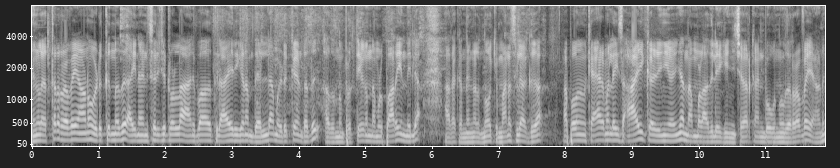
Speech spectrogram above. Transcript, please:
നിങ്ങൾ എത്ര റവയാണോ എടുക്കുന്നത് അതിനനുസരിച്ചിട്ടുള്ള അനുപാതത്തിലായിരിക്കണം ഇതെല്ലാം എടുക്കേണ്ടത്. അതൊന്നും പ്രത്യേകം നമ്മൾ പറയുന്നില്ല. അതൊക്കെ നിങ്ങൾ നോക്കി മനസ്സിലാക്കുക. അപ്പോൾ കാരമലൈസ് ആയി കഴിഞ്ഞ് കഴിഞ്ഞാൽ നമ്മൾ അതിലേക്ക് ഇനി ചേർക്കാൻ പോകുന്നത് റവയാണ്.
